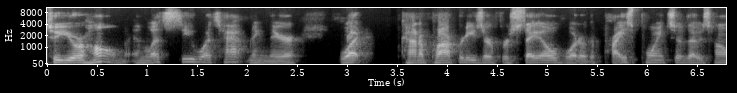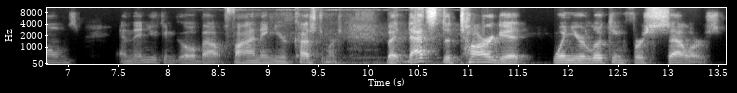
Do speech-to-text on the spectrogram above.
to your home and let's see what's happening there. What kind of properties are for sale? What are the price points of those homes? And then you can go about finding your customers. But that's the target when you're looking for sellers.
